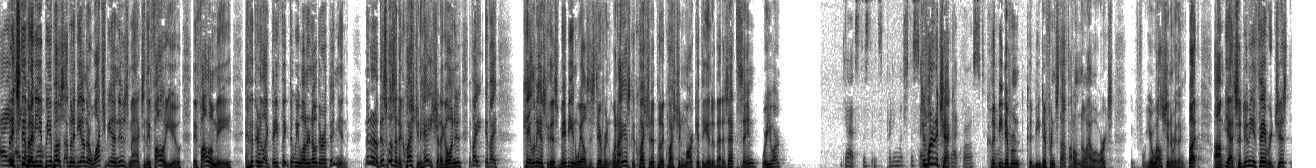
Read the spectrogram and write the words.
I, But it's I stupid. I mean, you, you post, I'm going to be on there. Watch me on Newsmax, and they follow you. They follow me, and they're like, they think that we want to know their opinion. No, no, no. This wasn't a question. Hey, should I go on news? If I, if I, okay, let me ask you this. Maybe in Wales it's different. When I ask a question, I put a question mark at the end of that. Is that the same where you are? Yeah, it's this. It's pretty much the same. Just wanted to check. That crossed. Could Yeah. be different. Could be different stuff. I don't know how it works. You're Welsh and everything, but um, yeah. So do me a favor. Just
